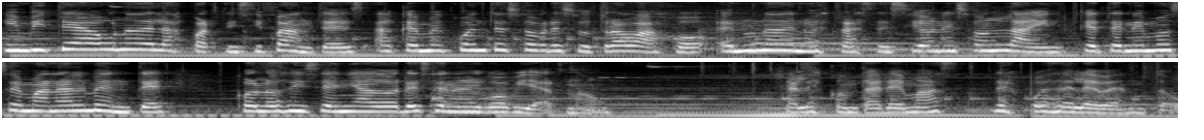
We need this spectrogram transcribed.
invité a una de las participantes a que me cuente sobre su trabajo en una de nuestras sesiones online que tenemos semanalmente con los diseñadores en el gobierno. Ya les contaré más después del evento.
